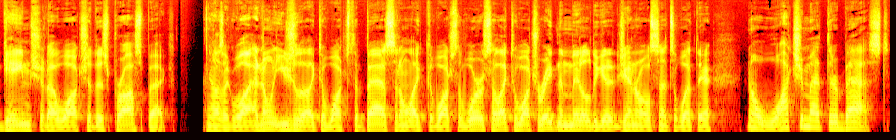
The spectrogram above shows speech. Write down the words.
game should I watch of this prospect? And I was like, well, I don't usually like to watch the best. I don't like to watch the worst. I like to watch right in the middle to get a general sense of what they're. No, watch them at their best.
